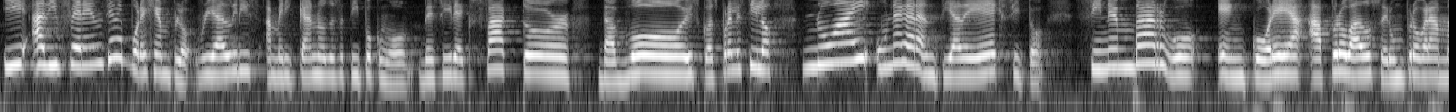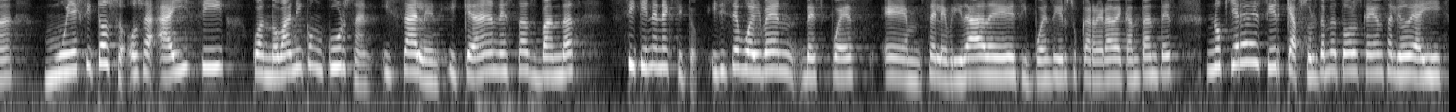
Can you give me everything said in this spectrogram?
Y a diferencia de, por ejemplo, realities americanos de ese tipo, como decir X Factor, The Voice, cosas por el estilo, no hay una garantía de éxito. Sin embargo, en Corea ha probado ser un programa muy exitoso. O sea, ahí sí, cuando van y concursan y salen y quedan en estas bandas, sí tienen éxito. Y sí se vuelven después em, celebridades y pueden seguir su carrera de cantantes. No quiere decir que absolutamente todos los que hayan salido de ahí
